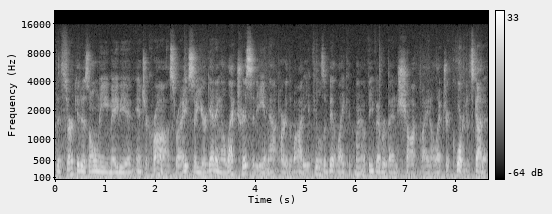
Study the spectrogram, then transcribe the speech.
the circuit is only maybe an inch across, right? So you're getting electricity in that part of the body. It feels a bit like, know if you've ever been shocked by an electric cord. It's got a,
